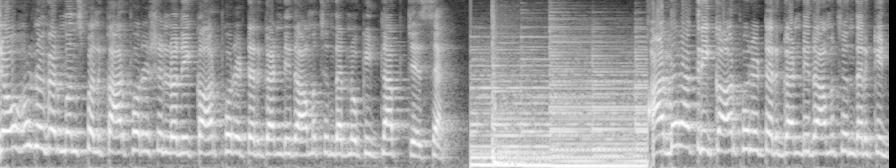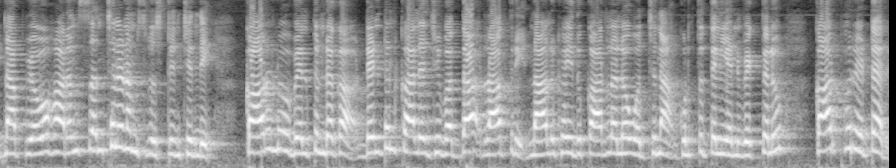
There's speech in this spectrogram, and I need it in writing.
జవహర్ నగర్ మున్సిపల్ కార్పొరేషన్లోని కార్పొరేటర్ గండి రామచందర్ను కిడ్నాప్ చేశారు. అర్ధరాత్రి కార్పొరేటర్ గండి రామచందర్ కిడ్నాప్ వ్యవహారం సంచలనం సృష్టించింది. కారులో వెళ్తుండగా డెంటల్ కాలేజీ వద్ద రాత్రి నాలుగైదు కార్లలో వచ్చిన గుర్తు తెలియని వ్యక్తులు కార్పొరేటర్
